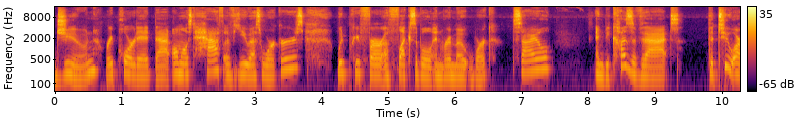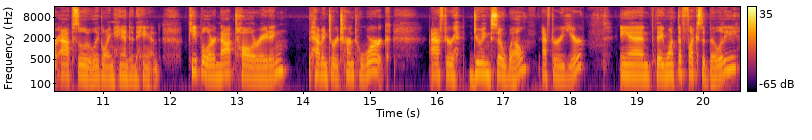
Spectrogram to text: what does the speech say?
June reported that almost half of US workers would prefer a flexible and remote work style. And because of that, the two are absolutely going hand in hand. People are not tolerating having to return to work after doing so well after a year, and they want the flexibility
